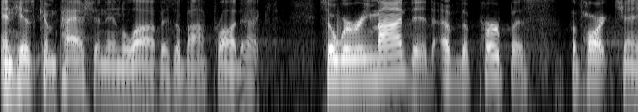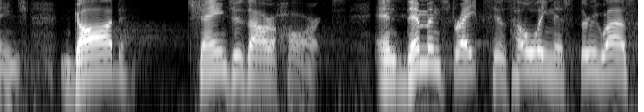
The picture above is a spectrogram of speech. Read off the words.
and his compassion and love as a byproduct. So we're reminded of the purpose of heart change. God changes our hearts and demonstrates his holiness through us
